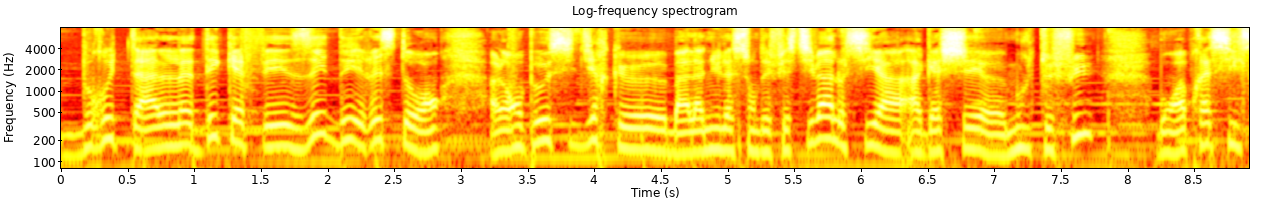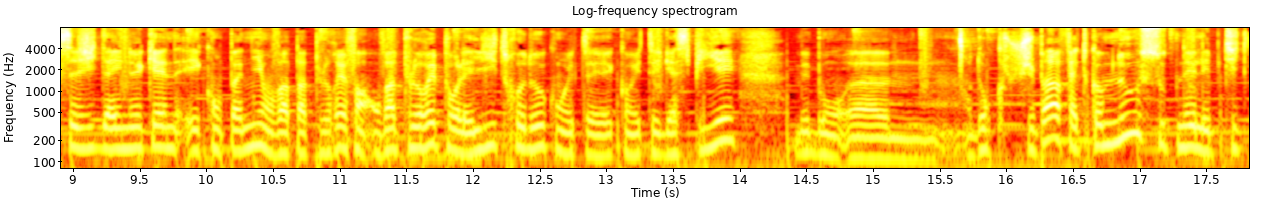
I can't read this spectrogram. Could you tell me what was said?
brutale des cafés et des restaurants. Alors, on peut aussi dire que bah, l'annulation des festivals aussi a, gâché euh, moult fûts. Bon, après, s'il s'agit d'Heineken et compagnie, on va pas pleurer. Enfin, on va pleurer pour les litres d'eau qui ont été, été gaspillés. Mais bon, euh, donc, je sais pas, faites comme nous, soutenez les petites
